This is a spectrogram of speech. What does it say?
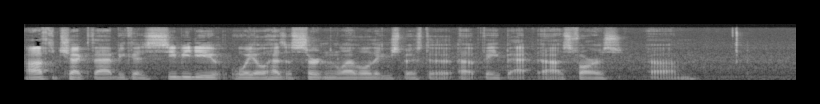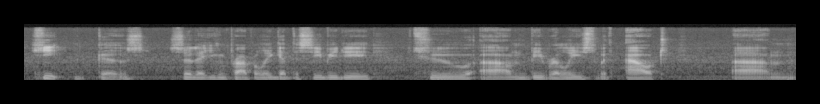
I'll have to check that because CBD oil has a certain level that you're supposed to uh, vape at uh, as far as um, heat goes so that you can properly get the CBD to um, be released without um,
